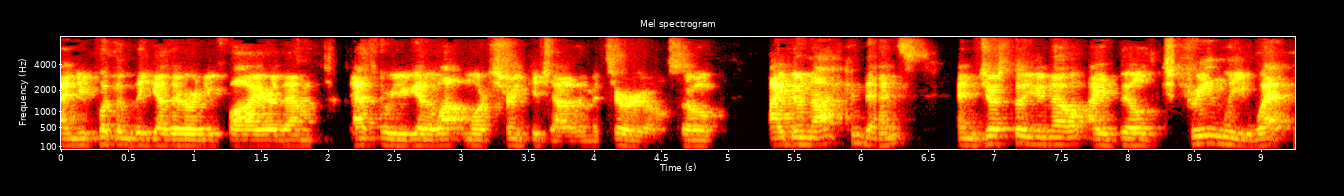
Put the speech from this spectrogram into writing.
and you put them together and you fire them, that's where you get a lot more shrinkage out of the material. So I do not condense. And just so you know, I build extremely wet.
